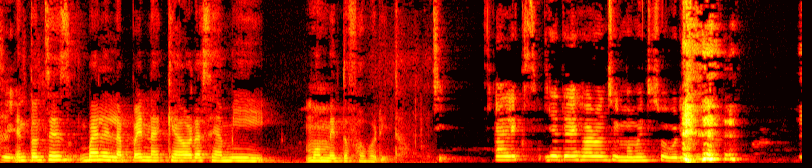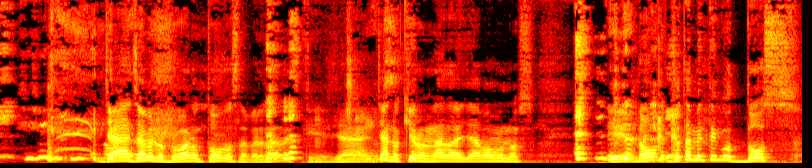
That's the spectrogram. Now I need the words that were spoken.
Sí. Entonces, vale la pena que ahora sea mi momento favorito. Alex, ¿ya te dejaron sin momentos favoritos? Ya, ya me los robaron todos, la verdad es que ya, ya no quiero nada, ya vámonos. Eh, no, yo también tengo dos,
